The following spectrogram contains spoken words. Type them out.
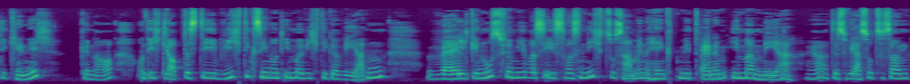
Die kenne ich, genau. Und ich glaube, dass die wichtig sind und immer wichtiger werden, weil Genuss für mich was ist, was nicht zusammenhängt mit einem immer mehr. Ja, das wäre sozusagen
